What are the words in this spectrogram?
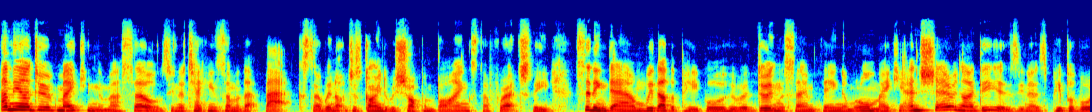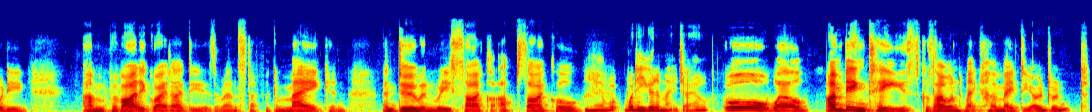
And the idea of making them ourselves, you know, taking some of that back. So we're not just going to a shop and buying stuff. We're actually sitting down with other people who are doing the same thing and we're all making and sharing ideas. You know, people have already um, provided great ideas around stuff we can make and, and do and recycle, upcycle. Yeah, what, what are you going to make, Jael? Oh, well, I'm being teased because I want to make homemade deodorant,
